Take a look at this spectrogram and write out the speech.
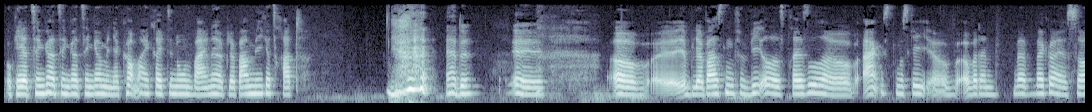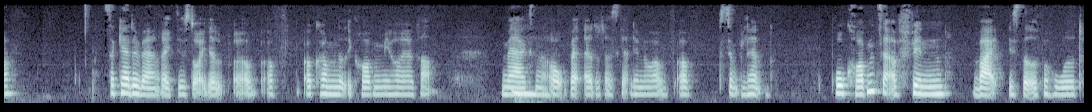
okay, jeg tænker og tænker og tænker, men jeg kommer ikke rigtig nogen vegne, jeg bliver bare mega træt Ja. af det. Øh, og øh, jeg bliver bare sådan forvirret og stresset og angst måske, og, og hvordan, hvad, hvad gør jeg så? Så kan det være en rigtig stor hjælp at, at, at komme ned i kroppen i højere grad. Mærke sådan, Mm. åh, hvad er det, der sker lige nu? Og, og simpelthen bruge kroppen til at finde vej i stedet for hovedet.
